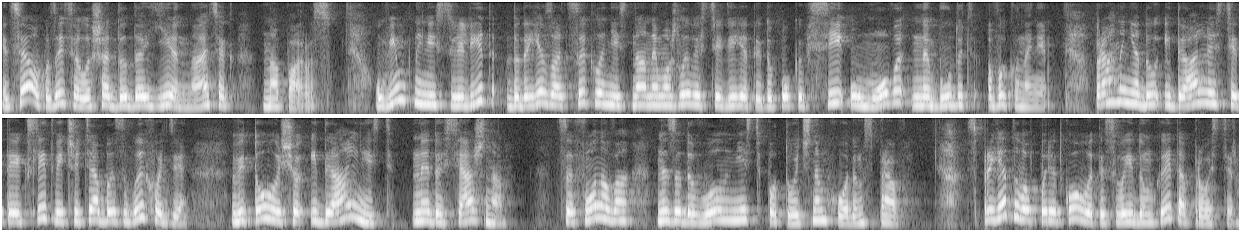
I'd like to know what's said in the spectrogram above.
і ця опозиція лише додає натяк на парус. Увімкненість ліліт додає зацикленість на неможливості діяти, допоки всі умови не будуть виконані. Прагнення до ідеальності та як слід відчуття безвиході від того, що ідеальність недосяжна. Це фонова незадоволеність поточним ходом справ. Сприятливо впорядковувати свої думки та простір.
